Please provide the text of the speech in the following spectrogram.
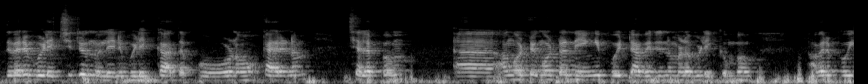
ഇതുവരെ വിളിച്ചിട്ടൊന്നുമില്ല. ഇനി വിളിക്കാതെ പോകണോ കാരണം ചിലപ്പം അങ്ങോട്ടും ഇങ്ങോട്ടും നീങ്ങിപ്പോയിട്ട് അവർ നമ്മളെ വിളിക്കുമ്പം അവരെ പോയി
